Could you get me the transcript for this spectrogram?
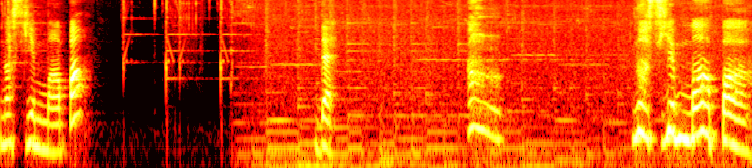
У нас є мапа? Де? У нас є мапа!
